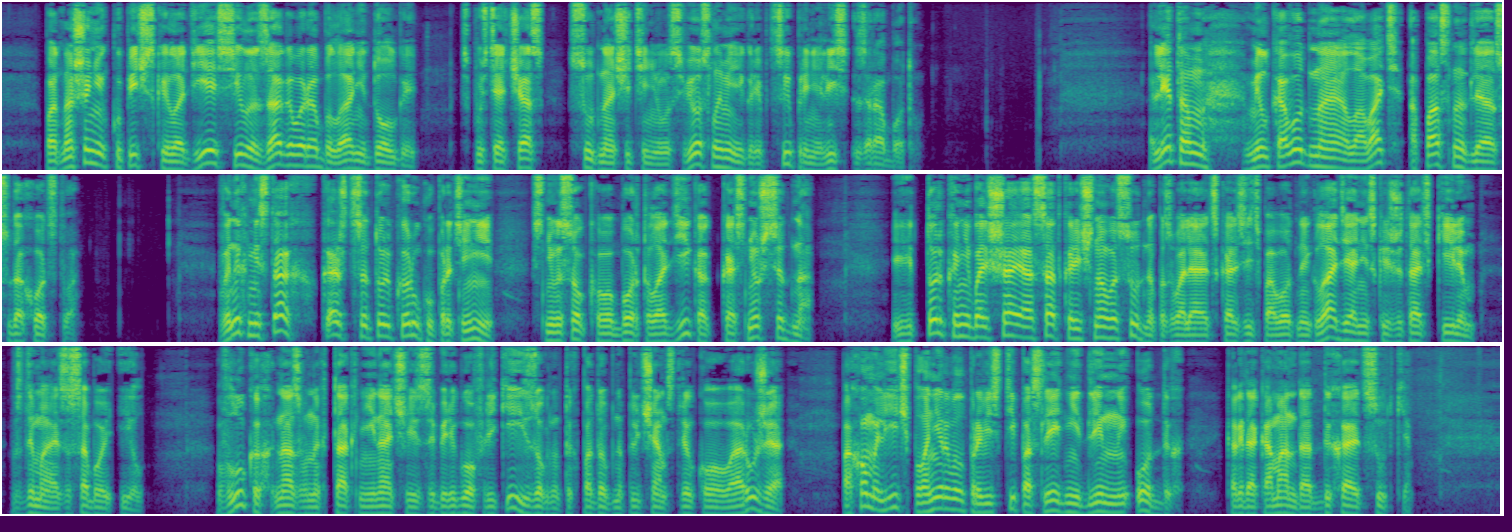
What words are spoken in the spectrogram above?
По отношению к купеческой ладье сила заговора была недолгой. Спустя час судно ощетинилось веслами, и гребцы принялись за работу. Летом мелководная ловать опасна для судоходства. В иных местах, кажется, только руку протяни с невысокого борта ладьи, как коснешься дна. И только небольшая осадка речного судна позволяет скользить по водной глади, а не скрежетать килем, вздымая за собой ил. В луках, названных так не иначе из-за берегов реки, изогнутых подобно плечам стрелкового оружия, Пахом Ильич планировал провести последний длинный отдых, когда команда отдыхает сутки.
